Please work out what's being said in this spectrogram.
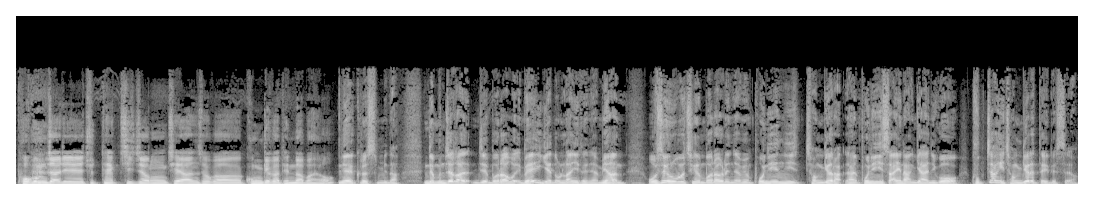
보금자리 주택 지정 제한서가 공개가 됐나 봐요. 네, 그렇습니다. 근데 문제가 이제 뭐라고 왜 이게 논란이 되냐면 오세훈 후보 측은 뭐라 그랬냐면 본인이 정결 아니, 본인이 사인한 게 아니고 국장이 정결했다 이랬어요.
